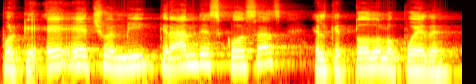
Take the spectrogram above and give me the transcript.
porque he hecho en mí grandes cosas el que todo lo puede.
